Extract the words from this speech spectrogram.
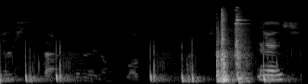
You're sad that I don't love you. Yes.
